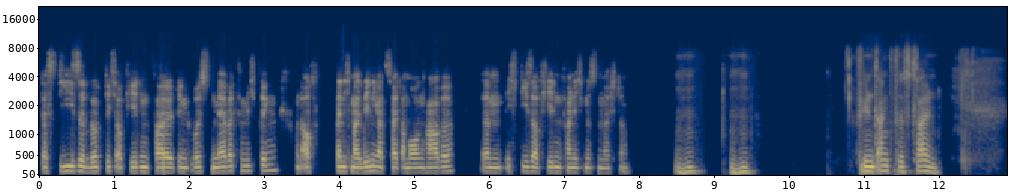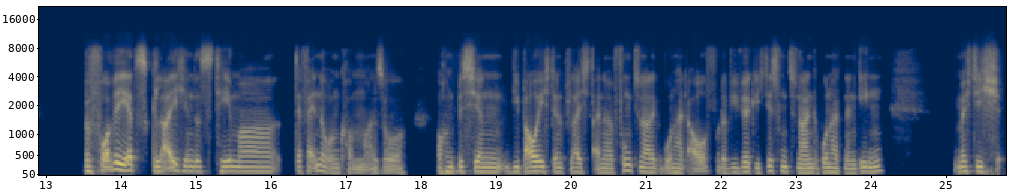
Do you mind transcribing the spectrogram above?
dass diese wirklich auf jeden Fall den größten Mehrwert für mich bringen. Und auch wenn ich mal weniger Zeit am Morgen habe, ähm, ich diese auf jeden Fall nicht missen möchte. Mhm. Mhm. Vielen Dank fürs Teilen. Bevor wir jetzt gleich in das Thema der Veränderung kommen, also auch ein bisschen, wie baue ich denn vielleicht eine funktionale Gewohnheit auf oder wie wirke ich dysfunktionalen Gewohnheiten entgegen, möchte ich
